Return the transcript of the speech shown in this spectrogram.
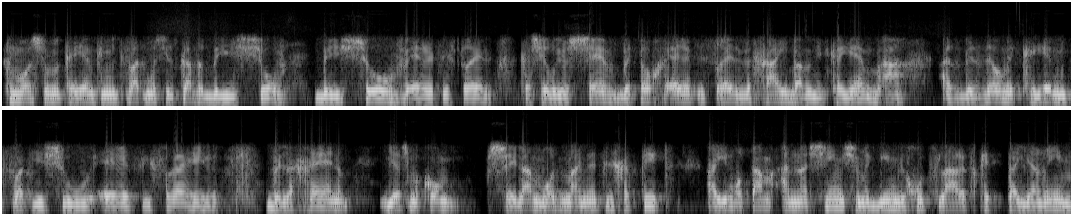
כמו שהוא מקיים כמצווה, כמו שהזכרת, ביישוב, ביישוב ארץ ישראל. כאשר הוא יושב בתוך ארץ ישראל וחי בה ומתקיים בה, אז בזה הוא מקיים מצוות יישוב ארץ ישראל. ולכן יש מקום, שאלה מאוד מעניינת הלכתית, האם אותם אנשים שמגיעים מחוץ לארץ כתיירים,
